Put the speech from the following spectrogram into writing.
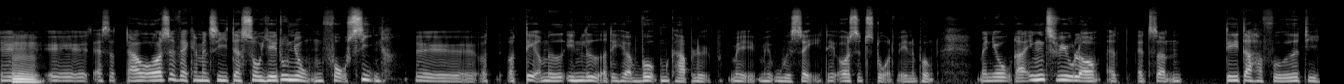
Øh, mm. øh, altså, der er jo også, hvad kan man sige, da Sovjetunionen får sin, øh, og, og dermed indleder det her våbenkapløb med, med USA. Det er også et stort vendepunkt. Men jo, der er ingen tvivl om, at, at sådan, det, der har fået de,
